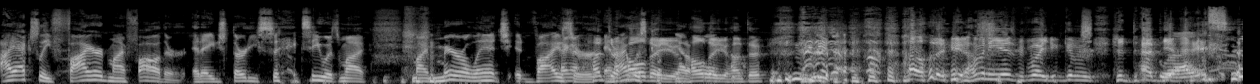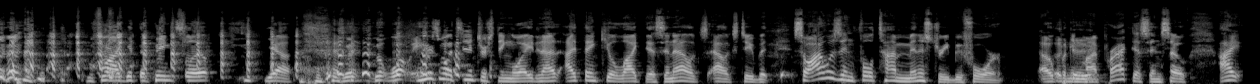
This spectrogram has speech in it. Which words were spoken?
I actually fired my father at age 36. He was my my Merrill Lynch advisor. Hunter, and I how old are you? How old are you, Hunter? how old are you? How many years before you give me your dad the right. before I get the pink slip? Yeah. But, but what, here's what's interesting, Wade, and I, I think you'll like this, and Alex, Alex too. But so I was in full time ministry before opening okay. my practice. And so I,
